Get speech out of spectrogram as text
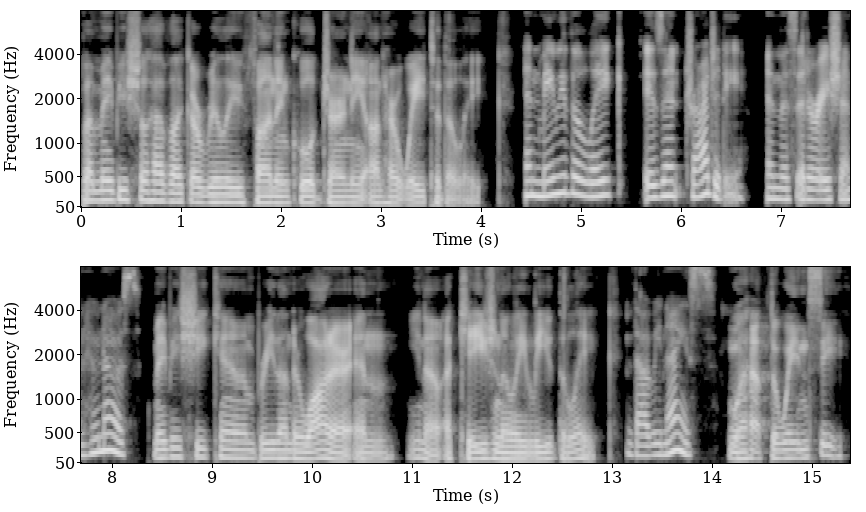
But maybe she'll have like a really fun and cool journey on her way to the lake. And maybe the lake isn't tragedy in this iteration. Who knows? Maybe she can breathe underwater and, you know, occasionally leave the lake. That would be nice. We'll have to wait and see.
